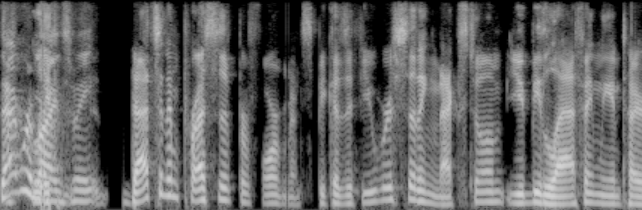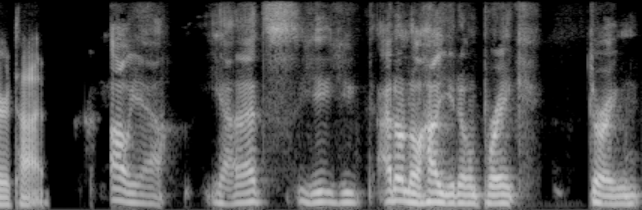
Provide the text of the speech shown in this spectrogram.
that reminds like, me. That's an impressive performance because if you were sitting next to him, you'd be laughing the entire time. Oh yeah, yeah. That's you. you I don't know how you don't break during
